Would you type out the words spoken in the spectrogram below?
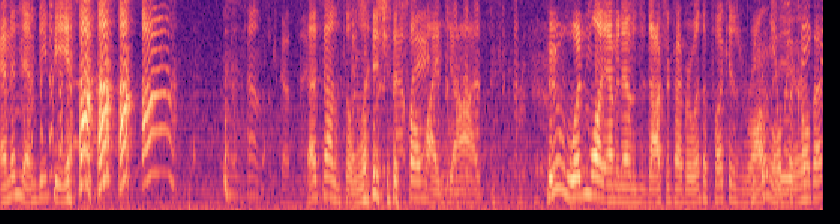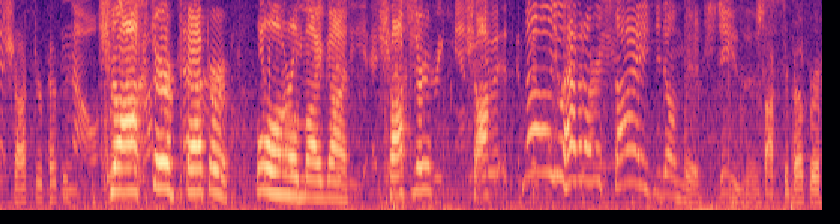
M&MDP. That sounds disgusting. that sounds delicious. Oh my god. Who wouldn't want M&M's as Dr. Pepper? What the fuck is You wrong could with also you? call that Shockter Pepper. no. Dr. Pepper. It's Oh my god. fizzy, and you add Choctor? sugary candy to Choc. it, it's No, you have it on the side, you dumb bitch. Jesus. Dr. Pepper.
